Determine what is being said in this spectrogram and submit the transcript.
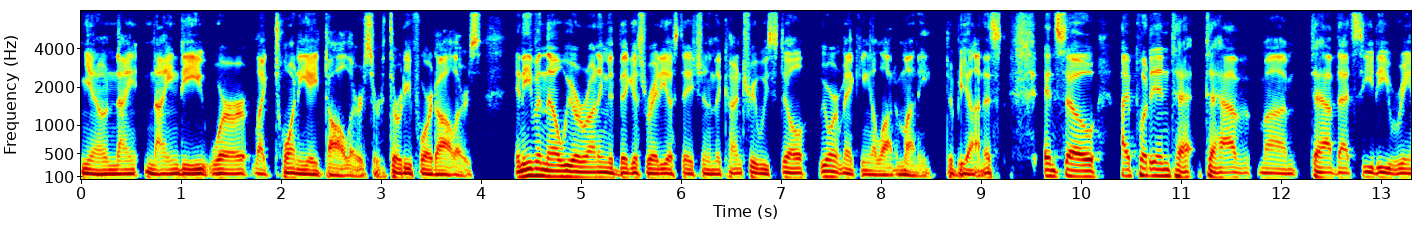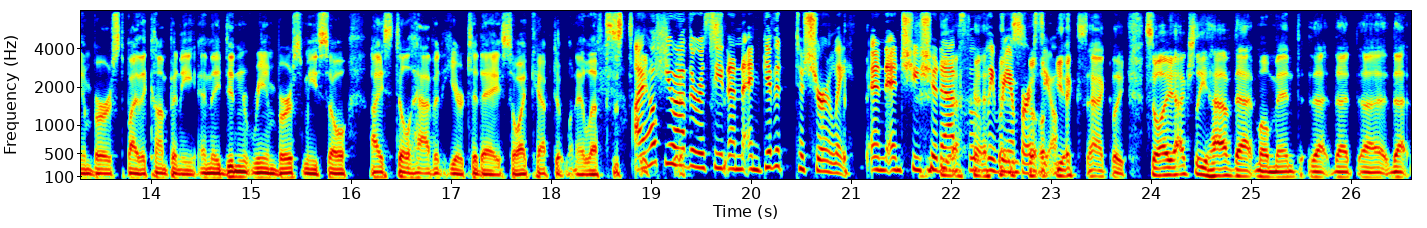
you know ni- ninety were like twenty eight dollars or thirty four dollars, and even though we were running the biggest radio station in the country, we still we weren't making a lot of money to be honest. And so I put in to to have um, to have that CD reimbursed by the company, and they didn't reimburse me, so I still have it here today. So I kept it when I left the station. I hope you have the receipt and, and give it to Shirley, and and she should Yeah. absolutely reimburse So, you. yeah, exactly. So I actually have that moment that that uh, that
